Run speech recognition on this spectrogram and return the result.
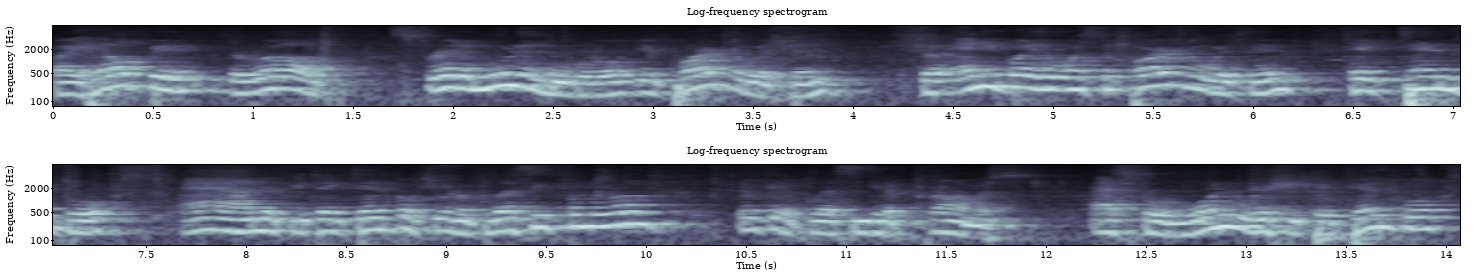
by helping the Rav spread Emunah in the world, you partner with him, so anybody that wants to partner with him, take 10 books, and if you take 10 books, you want a blessing from the Rav? You don't get a blessing, you get a promise. Ask for one wish, you take 10 books,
